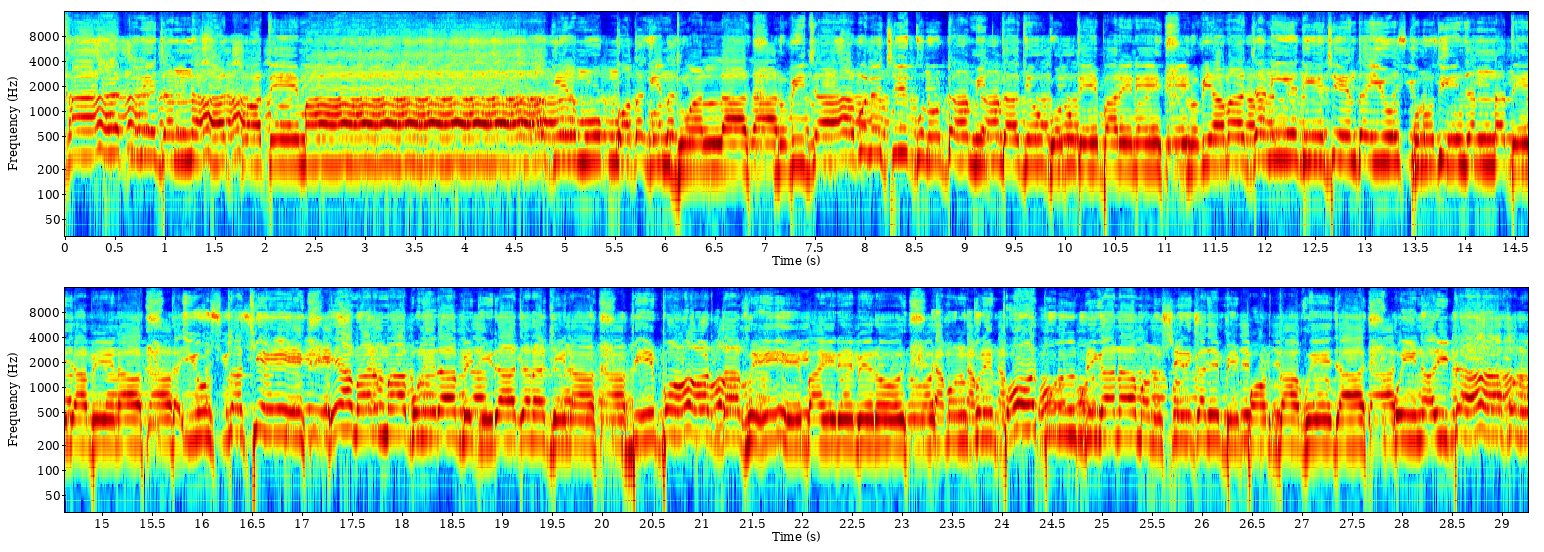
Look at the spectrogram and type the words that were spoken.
খাতুনে জান্নাত ফাতেমা কিন্তু আল্লাহ নবী যা বলেছে কোনোটা মিথ্যা কেউ করতে পারেনি। নবী আমার জানিয়ে দিয়েছেন তাই ইউস কোনোদিন জান্নাতে যাবে না। তাই ইউসটাকে এ আমার মা বোনেরা বেটিরা যারা কিনা বেপর্দা হয়ে বাইরে বেরোয়। এমন করে পর পুরুষ বেগানা মানুষের কাছে বেপর্দা হয়ে যায়। ওই নারীটা কোনো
